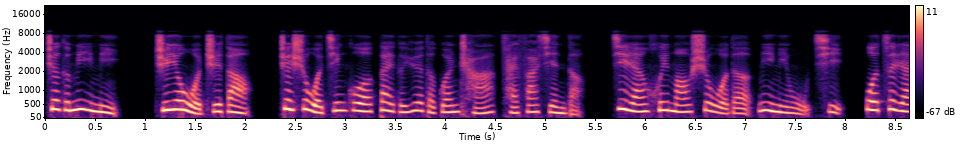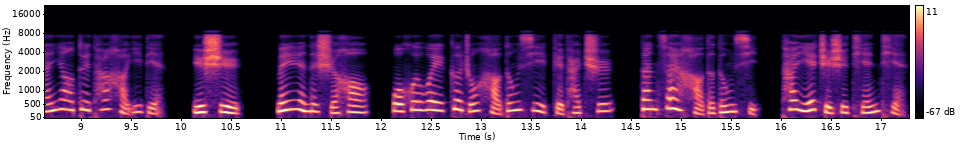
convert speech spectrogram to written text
这个秘密只有我知道，这是我经过半个月的观察才发现的。既然灰毛是我的秘密武器，我自然要对它好一点。于是，没人的时候，我会喂各种好东西给它吃，但再好的东西，它也只是舔舔，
